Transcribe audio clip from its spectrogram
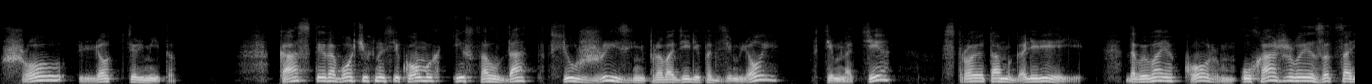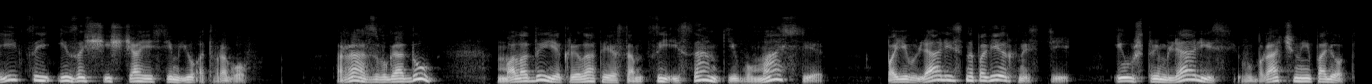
Шел лед термитов. Касты рабочих насекомых и солдат всю жизнь проводили под землей, в темноте, строя там галереи, добывая корм, ухаживая за царицей и защищая семью от врагов. Раз в году молодые крылатые самцы и самки в массе появлялись на поверхности и устремлялись в брачный полет.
